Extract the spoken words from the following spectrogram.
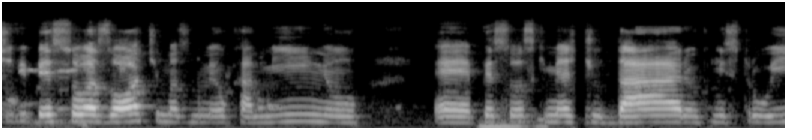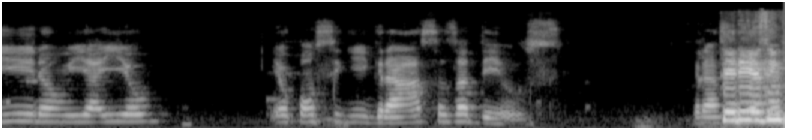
tive pessoas ótimas no meu caminho, é, pessoas que me ajudaram, que me instruíram, e aí eu, eu consegui, graças a Deus. Graças Tereza, em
